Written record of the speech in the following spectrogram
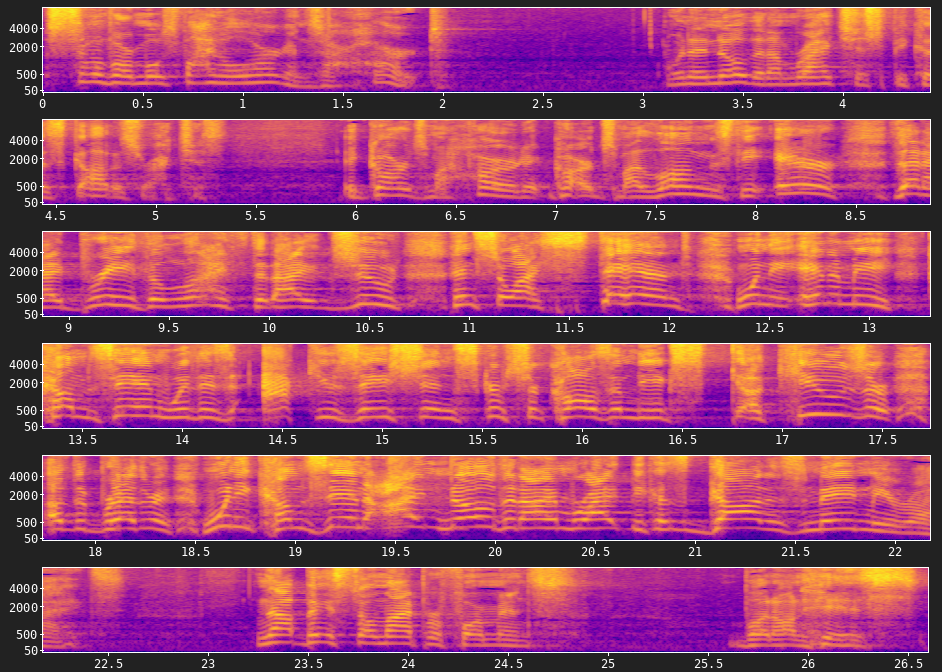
Some of our most vital organs, our heart. When I know that I'm righteous because God is righteous. It guards my heart. It guards my lungs, the air that I breathe, the life that I exude. And so I stand when the enemy comes in with his accusation. Scripture calls him the accuser of the brethren. When he comes in, I know that I am right because God has made me right. Not based on my performance, but on his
